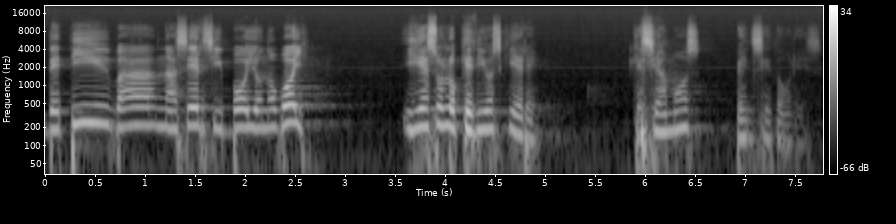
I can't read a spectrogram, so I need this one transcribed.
de ti va a nacer si voy o no voy. Y eso es lo que Dios quiere, que seamos vencedores.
